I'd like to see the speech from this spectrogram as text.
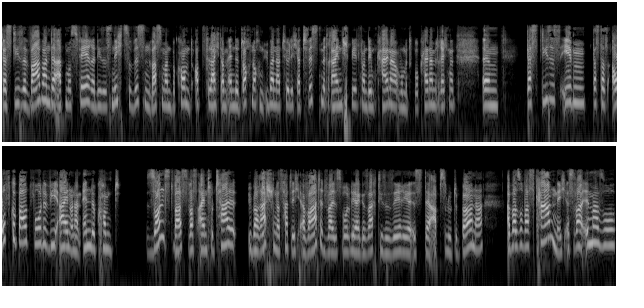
dass diese wabernde Atmosphäre, dieses nicht zu wissen, was man bekommt, ob vielleicht am Ende doch noch ein übernatürlicher Twist mit reinspielt, von dem keiner, womit, wo keiner mit rechnet, ähm, dass dieses eben, dass das aufgebaut wurde wie ein und am Ende kommt sonst was, was einen total überrascht und das hatte ich erwartet, weil es wurde ja gesagt, diese Serie ist der absolute Burner. Aber sowas kam nicht. Es war immer so,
